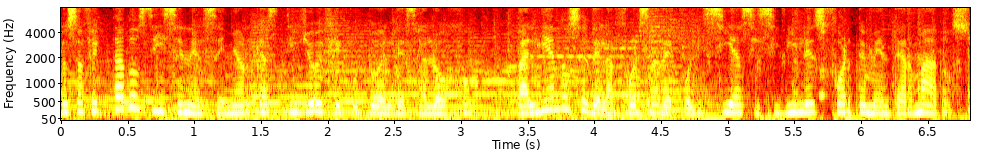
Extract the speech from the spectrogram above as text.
Los afectados dicen el señor Castillo ejecutó el desalojo, valiéndose de la fuerza de policías y civiles fuertemente armados,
